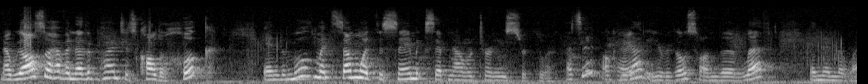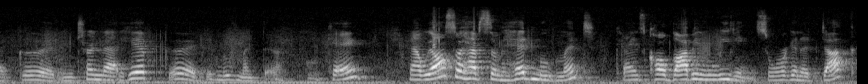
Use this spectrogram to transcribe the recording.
Now we also have another punch. It's called a hook. And the movement's somewhat the same, except now we're turning circular. That's it. Okay. You got it. Here we go. So on the left and then the right. Good. And you turn that hip. Good. Good movement there. Okay. Now we also have some head movement. Okay. It's called bobbing and weaving. So we're going to duck,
